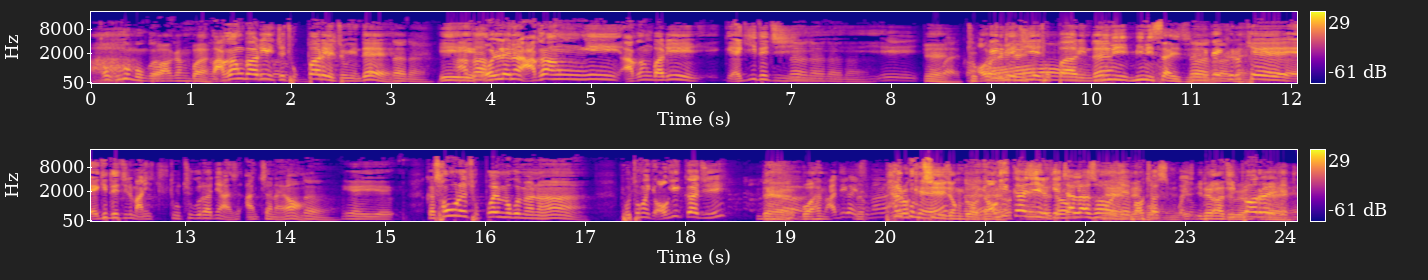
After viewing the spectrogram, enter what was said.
아, 어, 그건 뭔가요? 또 아강발. 아강발이 이제 족발의 일종인데 네네. 이 아강. 원래는 아강이 아강발이 애기 돼지 네네네네. 이 예, 족발, 족발인데 어린 돼지의 족발인데 미니 미니 사이즈. 네, 근데 네, 그렇게 애기 돼지를 많이 도축을 하지 않, 않잖아요. 네. 예, 예. 그러니까 서울에 족발 먹으면은 보통 한 여기까지 네, 뭐한 마디가 있으면은 팔꿈치. 정도. 네, 네. 여기까지 이렇게 네, 잘라서 네, 이제 네, 먹지 뭐, 않습니까? 이래가지고, 이빨을 네, 이제 네.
